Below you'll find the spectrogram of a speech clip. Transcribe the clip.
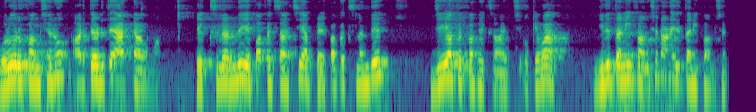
ஒரு ஒரு ஃபங்க்ஷனும் அடுத்தடுத்து ஆக்ட் ஆகுமா? எக்ஸ்லேருந்து எஃப்எஃப்எக்ஸ் ஆச்சு அப்புறம் எஃப்எஃப்எக்ஸ்லேருந்து of F F X G of ஆச்சு ஓகேவா? இது தனி ஃபங்க்ஷன் ஆனால் இது தனி ஃபங்க்ஷன்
